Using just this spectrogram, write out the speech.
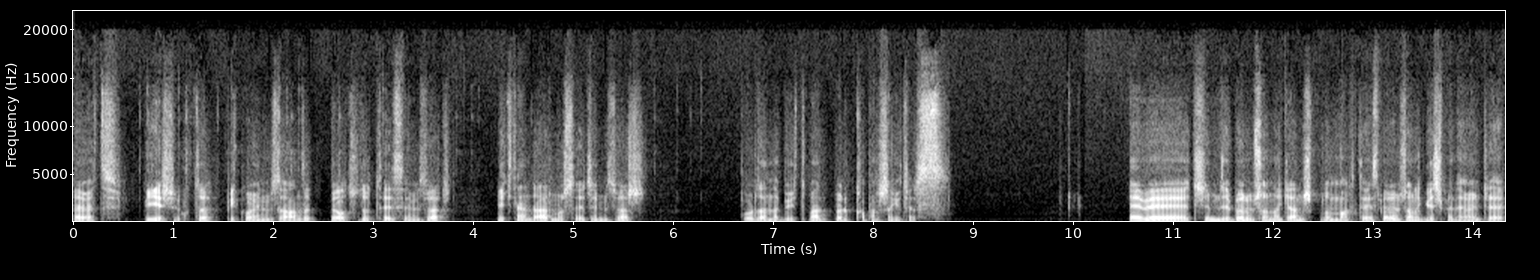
Evet. Bir yeşil kutu, bir coin'imizi aldık ve 34 TS'miz var. İki tane de armor SC'miz var. Buradan da büyük ihtimal bölüm kapanışına geçeriz. Evet, şimdi bölüm sonuna gelmiş bulunmaktayız. Bölüm sonuna geçmeden önce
